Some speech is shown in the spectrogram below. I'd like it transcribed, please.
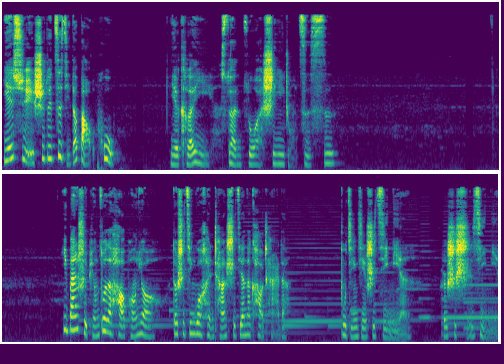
也许是对自己的保护，也可以算作是一种自私。一般水瓶座的好朋友都是经过很长时间的考察的，不仅仅是几年，而是十几年。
